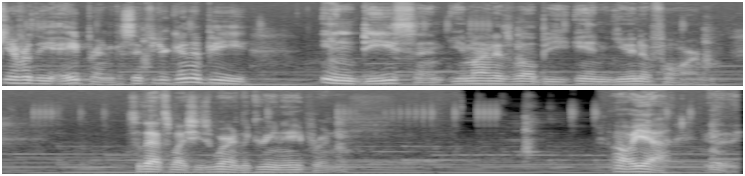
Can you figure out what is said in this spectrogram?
give her the apron, because if you're going to be indecent, you might as well be in uniform. So that's why she's wearing the green apron. Oh, yeah, Uh,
